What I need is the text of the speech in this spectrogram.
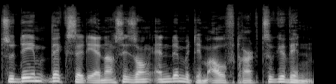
Zudem wechselt er nach Saisonende mit dem Auftrag zu gewinnen.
